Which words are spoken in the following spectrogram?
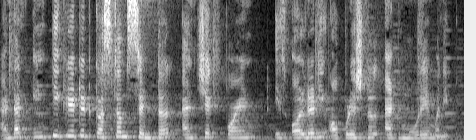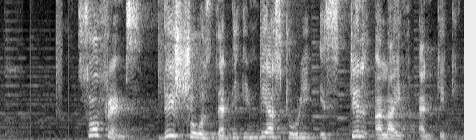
and an integrated customs center and checkpoint is already operational at Moreh, Manipur. So friends, this shows that the India story is still alive and kicking.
